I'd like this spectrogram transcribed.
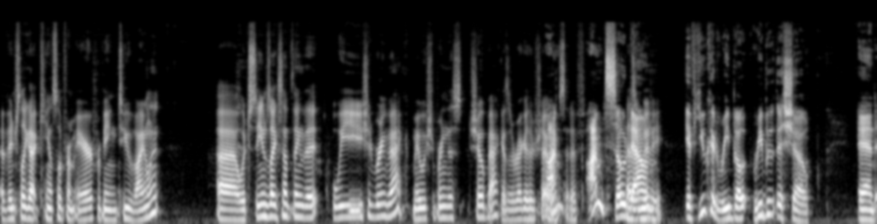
eventually got canceled from air for being too violent? Uh, which seems like something that we should bring back. Maybe we should bring this show back as a regular show I'm- instead of I'm so as a down. movie. If you could reboot reboot this show and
